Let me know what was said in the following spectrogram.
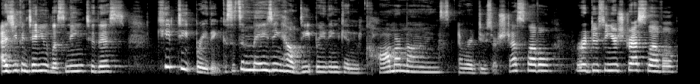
As you continue listening to this, keep deep breathing because it's amazing how deep breathing can calm our minds and reduce our stress level. Reducing your stress level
